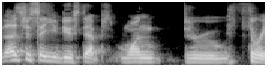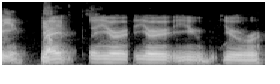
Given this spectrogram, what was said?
let's just say you do steps one through three, right? Yep. So you're you're you you're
